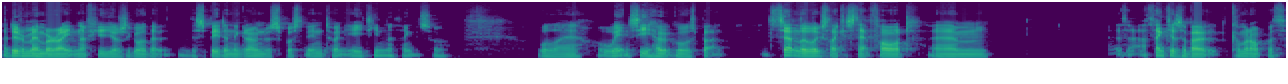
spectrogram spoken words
I do remember writing a few years ago that the spade in the ground was supposed to be in 2018, I think. So we'll, uh, we'll wait and see how it goes. But it certainly looks like a step forward. Um, I think it's about coming up with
